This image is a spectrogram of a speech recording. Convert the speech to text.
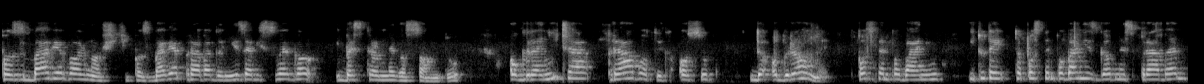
pozbawia wolności, pozbawia prawa do niezawisłego i bezstronnego sądu, ogranicza prawo tych osób do obrony w postępowaniu. I tutaj to postępowanie zgodne z prawem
